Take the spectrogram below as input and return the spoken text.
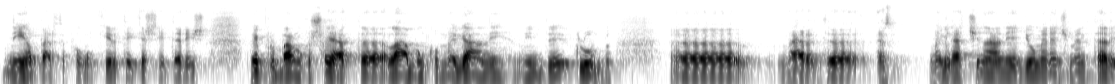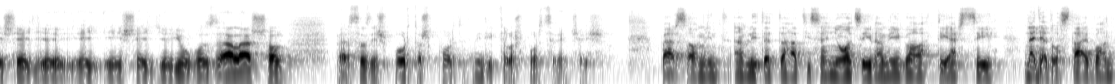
néha persze fogunk értékesíteni is, megpróbálunk a saját lábunkon megállni, mind klub, mert ez meg lehet csinálni egy jó menedzsmenttel és egy, egy, és egy jó hozzáállással. Persze azért sport a sport, mindig kell a sport szerencse is. Persze, amint említette, hát hiszen 8 éve még a TSC negyedosztályban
